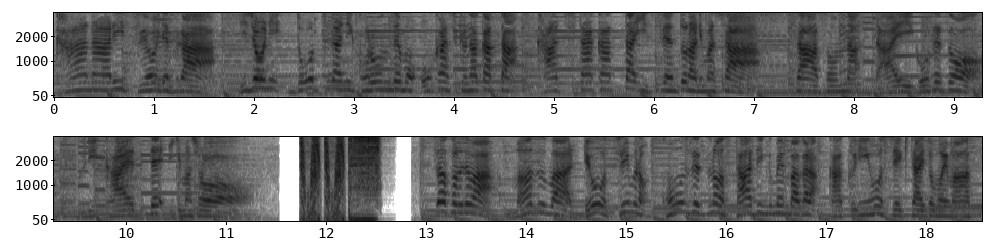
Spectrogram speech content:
かなり強いですが非常にどちらに転んでもおかしくなかった勝ちたかった一戦となりました。さあそんな第5節を振り返っていきましょう。さあそれではまずは両チームの今節のスターティングメンバーから確認をしていきたいと思います。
